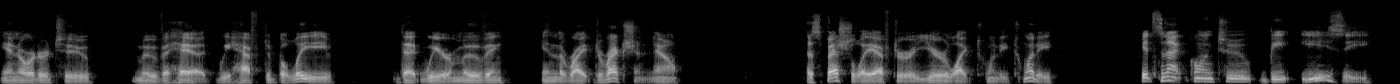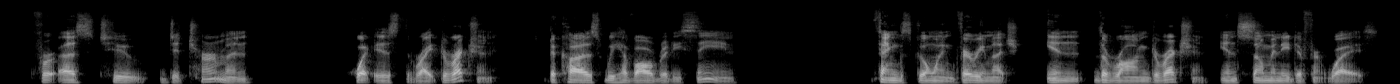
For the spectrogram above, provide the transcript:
in order to move ahead. We have to believe that we are moving in the right direction. Now, especially after a year like 2020, it's not going to be easy for us to determine what is the right direction because we have already seen things going very much in the wrong direction in so many different ways.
